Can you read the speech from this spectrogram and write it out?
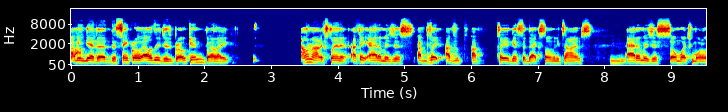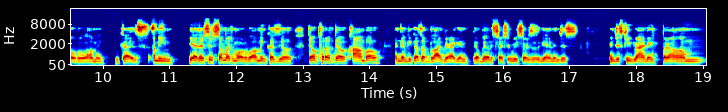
I mean, yeah, the the Synchro Eldlich is broken, but like I don't know how to explain it. I think Adam is just I've played I've I've played against the deck so many times. Mm-hmm. Adam is just so much more overwhelming because I mean, yeah, there's just so much more overwhelming because they'll they'll put up their combo and then because of Block Dragon, they'll be able to search the resources again and just and just keep grinding. But um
